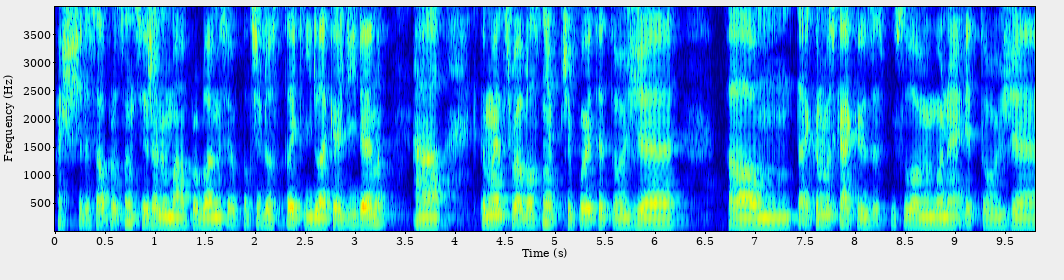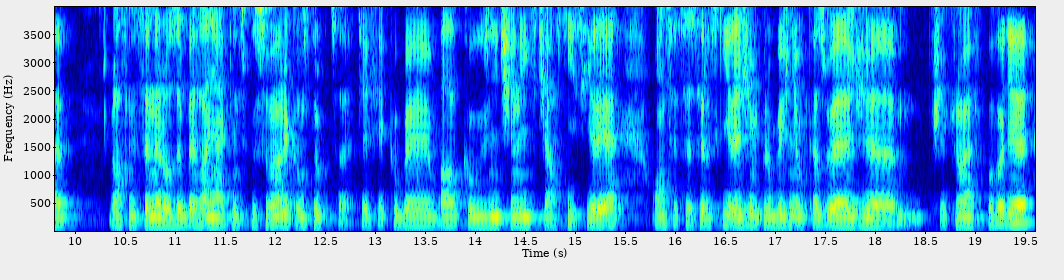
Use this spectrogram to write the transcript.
až 60% Syřanů má problémy si opatřit dostatek jídla každý den a k tomu je třeba vlastně připojit i to, že um, ta ekonomická krize způsobila mimo jiné i to, že vlastně se nerozeběhla nějakým způsobem rekonstrukce těch jakoby válkou zničených částí Sýrie. On sice syrský režim průběžně ukazuje, že všechno je v pohodě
